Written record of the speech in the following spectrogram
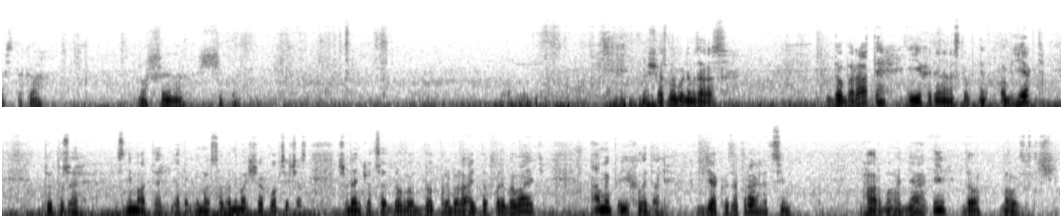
ось така машина щепи. Ну що ж, ми будемо зараз добирати і їхати на наступний об'єкт. Тут уже знімати, я так думаю, особо нема що. Хлопці зараз швиденько це доприбирають, доперебивають. А ми поїхали далі. Дякую за перегляд, всім гарного дня і до нових зустрічей.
